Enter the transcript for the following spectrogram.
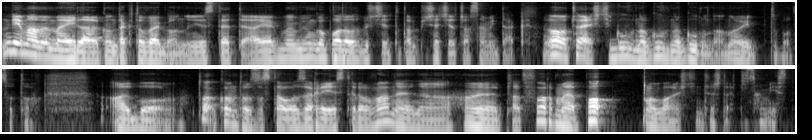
Nie mamy maila kontaktowego, no niestety, a jakbym go podał, to byście to tam piszecie czasami tak. O, cześć, gówno, gówno, gówno, no i to po co to? Albo to konto zostało zarejestrowane na e, platformę po... O właśnie, też tak czasami jest.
